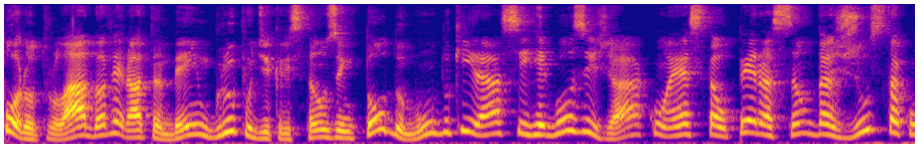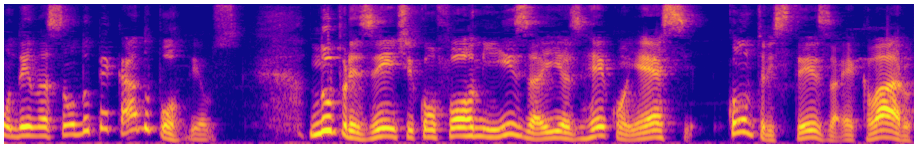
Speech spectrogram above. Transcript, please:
por outro lado, haverá também um grupo de cristãos em todo o mundo que irá se regozijar com esta operação da justa condenação do pecado por Deus. No presente, conforme Isaías reconhece, com tristeza, é claro,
